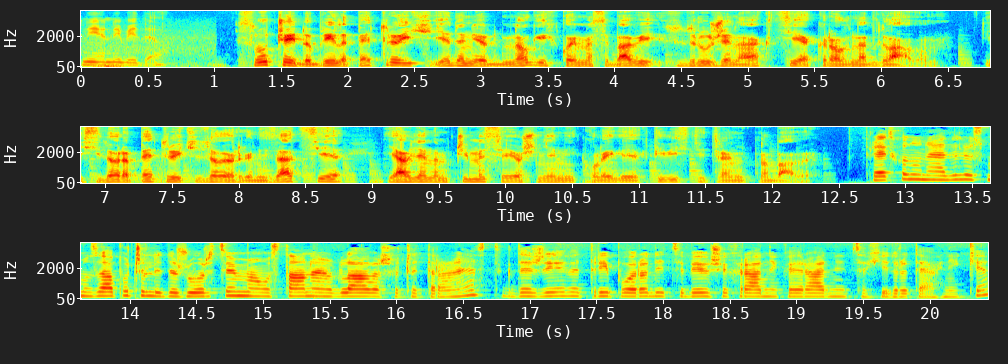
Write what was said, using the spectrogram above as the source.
nije ni video. Slučaj Dobrile Petrović jedan je od mnogih kojima se bavi združena akcija Krov nad glavom. Isidora Petrović iz ove organizacije javlja nam čime se još njeni kolege i aktivisti trenutno bave. Prethodnu nedelju smo započeli dežurstvima u stanu Glavaša 14, gde žive tri porodice bivših radnika i radnica hidrotehnike.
